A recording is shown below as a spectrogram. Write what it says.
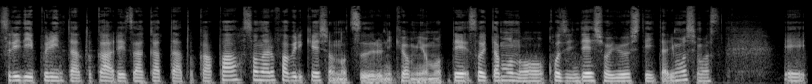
3D プリンターとかレーザーカッターとかパーソナルファブリケーションのツールに興味を持ってそういったものを個人で所有していたりもします。えー、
